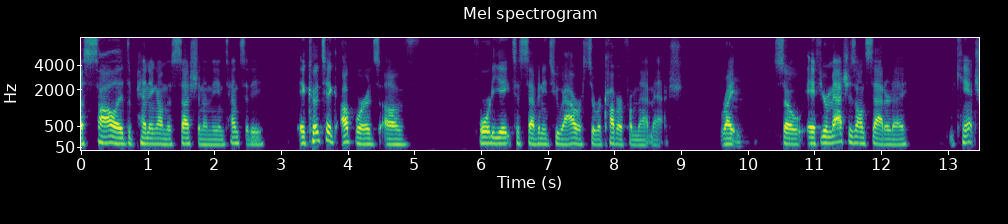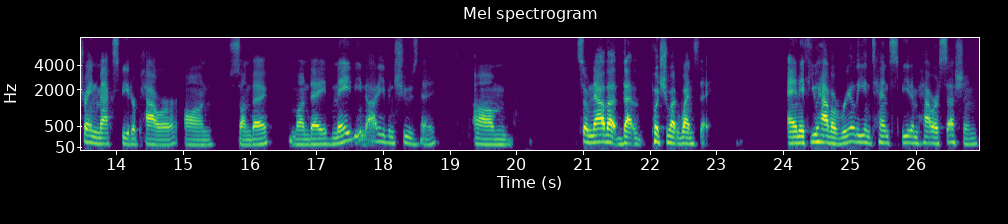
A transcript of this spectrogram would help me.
a solid, depending on the session and the intensity, it could take upwards of 48 to 72 hours to recover from that match, right? Mm. So if your match is on Saturday, You can't train max speed or power on Sunday, Monday, maybe not even Tuesday. Um, so now that that puts you at Wednesday. And if you have a really intense speed and power session,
